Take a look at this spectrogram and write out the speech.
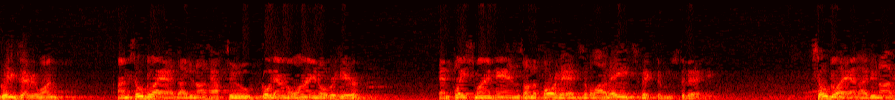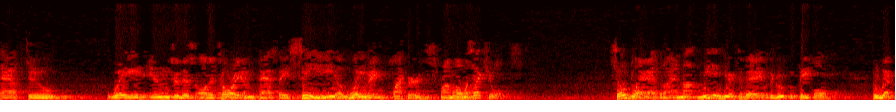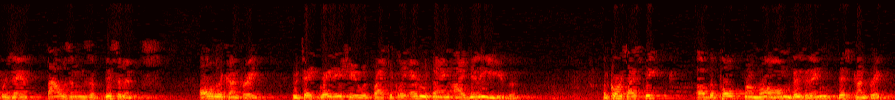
Greetings, everyone. I'm so glad I do not have to go down a line over here and place my hands on the foreheads of a lot of AIDS victims today. So glad I do not have to wade into this auditorium past a sea of waving placards from homosexuals. So glad that I am not meeting here today with a group of people who represent thousands of dissidents all over the country who take great issue with practically everything I believe. Of course, I speak of the Pope from Rome visiting this country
